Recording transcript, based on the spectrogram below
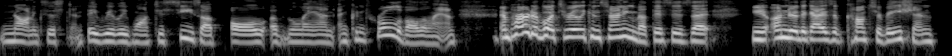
non existent. They really want to seize up all of the land and control of all the land. And part of what's really concerning about this is that, you know, under the guise of conservation,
